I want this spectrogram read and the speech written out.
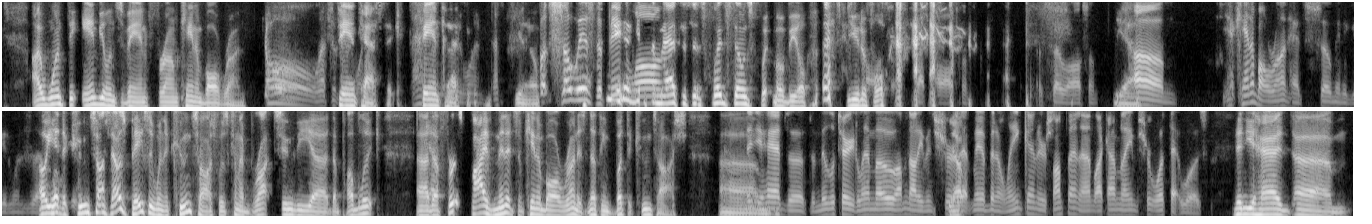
I want the ambulance van from Cannonball Run. Oh, that's fantastic, that's fantastic. That's, you know, but so is the big yeah, long. Some Flintstones footmobile. That's beautiful. Awesome. That's awesome. That's so awesome. Yeah. Um, yeah, Cannonball Run had so many good ones. Though. Oh yeah, the Countach. That was basically when the Countach was kind of brought to the uh, the public. Uh, yeah. The first five minutes of Cannonball Run is nothing but the Countach. Um, then you um, had the the military limo. I'm not even sure yep. that may have been a Lincoln or something. I'm like I'm not even sure what that was. Then you had um,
